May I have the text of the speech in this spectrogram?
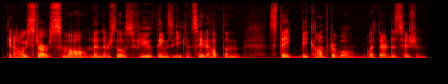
We can always start small. And then there's those few things that you can say to help them stay be comfortable with their decision.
